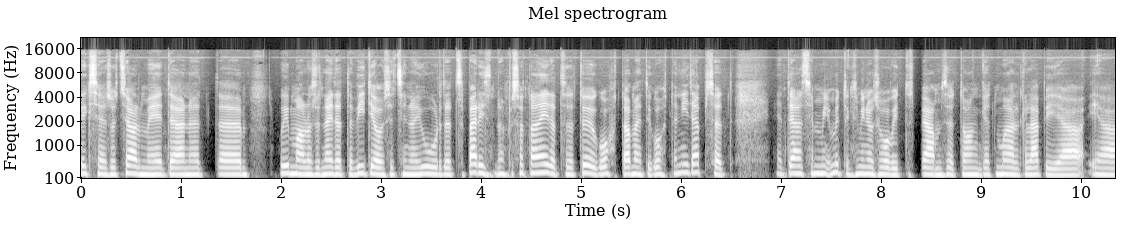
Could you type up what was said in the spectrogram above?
kõik see sotsiaalmeedia, need äh, võimalused näidata videosid sinna juurde, et sa päris noh, saad näidata seda töökohta, ametikohta nii täpselt. et jah, see, ma ütleks, minu soovitus peamiselt ongi, et mõelge läbi ja, ja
